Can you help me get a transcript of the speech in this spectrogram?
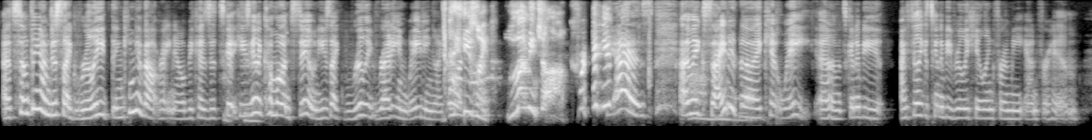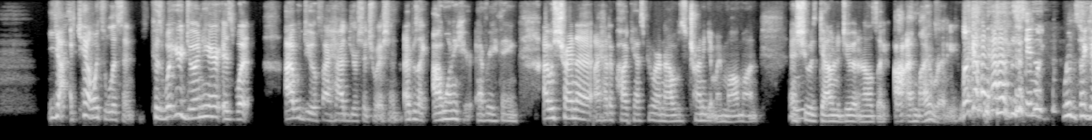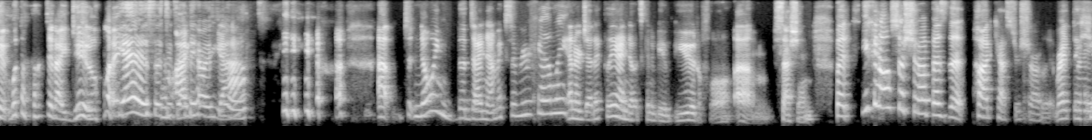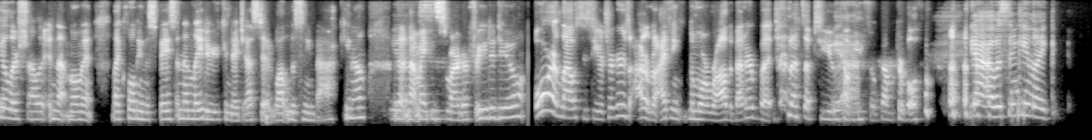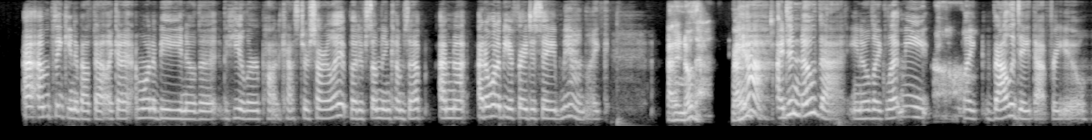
That's something I'm just like really thinking about right now because it's good. He's going to Mm-hmm. come on soon. He's like really ready and waiting. Like, oh, He's like, let me talk. Right? yes, I'm Oh, excited though. I can't wait. Um, it's going to be, I feel like it's going to be really healing for me and for him. Yeah, I can't wait to listen because what you're doing here is what I would do if I had your situation. I'd be like, I want to hear everything. I was trying to, I had a podcast before and I was trying to get my mom on and she was down to do it. And I was like, "Ah, Am I ready? Like, I had the same, like, wait a second, what the fuck did I do? Like, Yes, that's exactly how I feel. yeah. uh, knowing the dynamics of your family energetically, I know it's going to be a beautiful um, session. But you can also show up as the podcaster Charlotte, right? The Right. healer Charlotte in that moment, like holding the space, and then later you can digest it while listening back. You know, that, that might be smarter for you to do, or allow us to see your triggers. I don't know. I think the more raw, the better. But that's up to you Yeah. how you feel comfortable. yeah, I was thinking like I, I'm thinking about that. Like I, I want to be, you know, the the healer podcaster Charlotte, but if something comes up, I'm not I don't want to be afraid to say, man, like I didn't know that, right? yeah, I didn't know that. You know, like let me Uh, like validate that for you.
